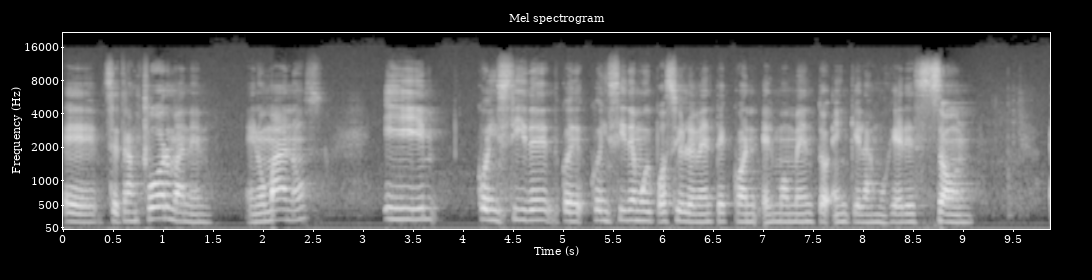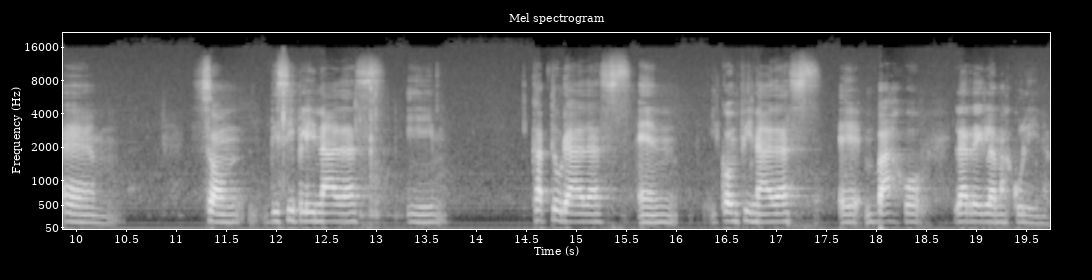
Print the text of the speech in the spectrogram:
se transforman en, en humanos y coincide, coincide muy posiblemente con el momento en que las mujeres son, em, son disciplinadas y capturadas y confinadas eh, bajo la regla masculina.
